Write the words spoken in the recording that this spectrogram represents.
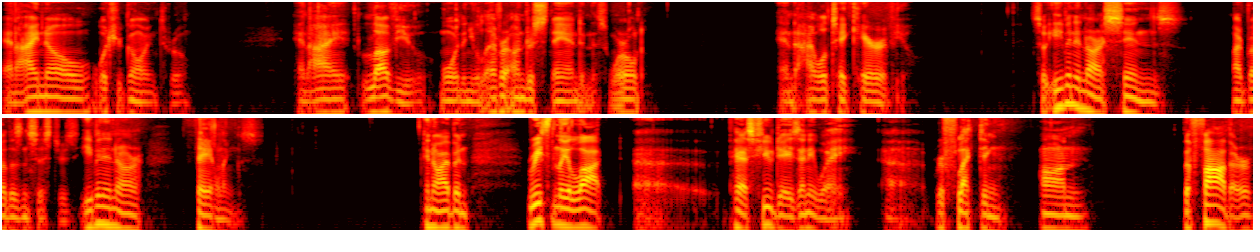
and I know what you're going through, and I love you more than you'll ever understand in this world, and I will take care of you." So even in our sins, my brothers and sisters, even in our failings, you know, I've been recently a lot, uh, past few days anyway, uh, reflecting on the father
